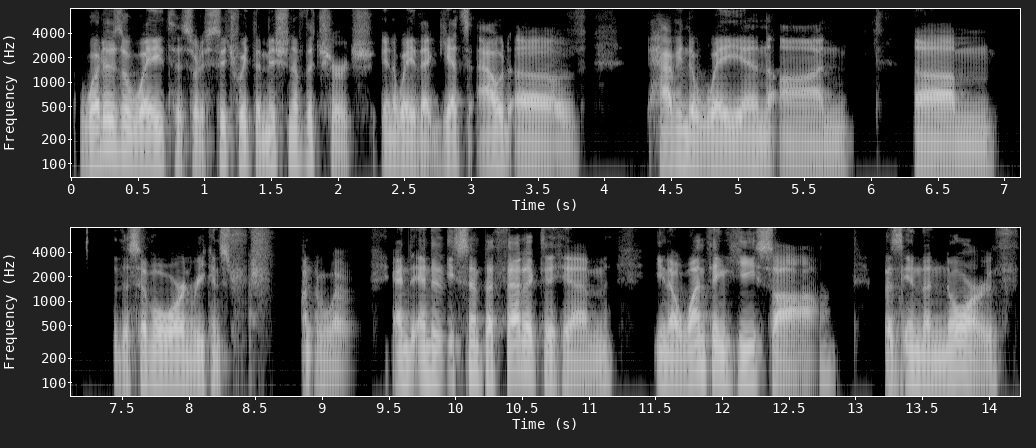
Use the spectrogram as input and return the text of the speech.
what is a way to sort of situate the mission of the church in a way that gets out of having to weigh in on um, the civil war and reconstruction and and to be sympathetic to him you know one thing he saw was in the north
